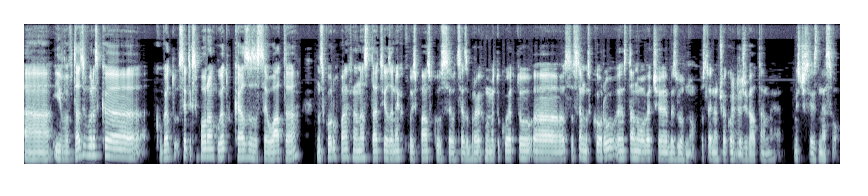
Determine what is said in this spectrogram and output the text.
А, и в тази връзка, когато сетих се по-рано, когато каза за селата, наскоро хванах на една статия за някакво испанско селце, забравих момента, което а, съвсем наскоро е станало вече безлюдно. Последният човек, който mm-hmm. е живял там, е, мисля, че се е изнесъл.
